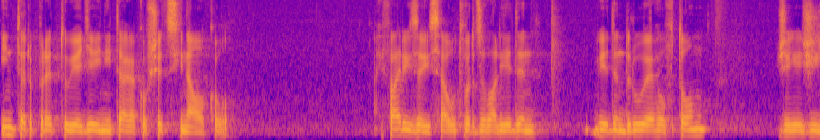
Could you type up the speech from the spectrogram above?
interpretuje dejiny tak, ako všetci naokolo. Aj farizei sa utvrdzovali jeden, jeden druhého v tom, že Ježiš,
